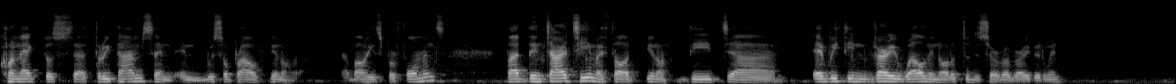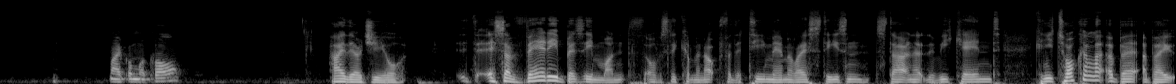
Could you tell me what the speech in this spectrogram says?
connect those uh, three times, and and we're so proud you know about his performance. But the entire team, I thought, you know, did uh, everything very well in order to deserve a very good win. Michael McCall. Hi there, Gio it's a very busy month, obviously coming up for the team MLS season starting at the weekend. Can you talk a little bit about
